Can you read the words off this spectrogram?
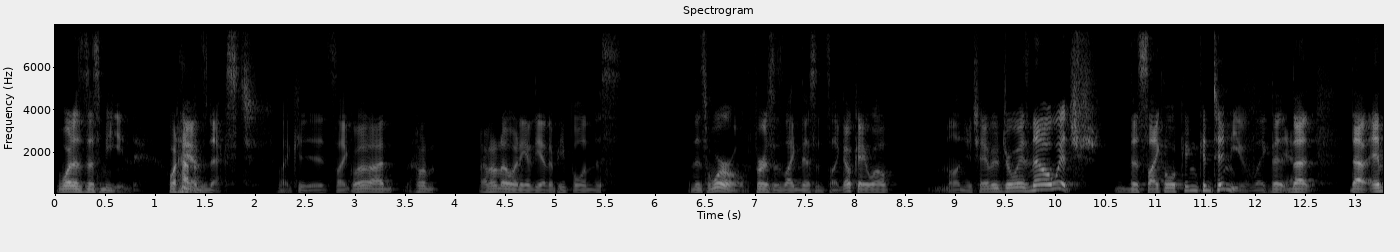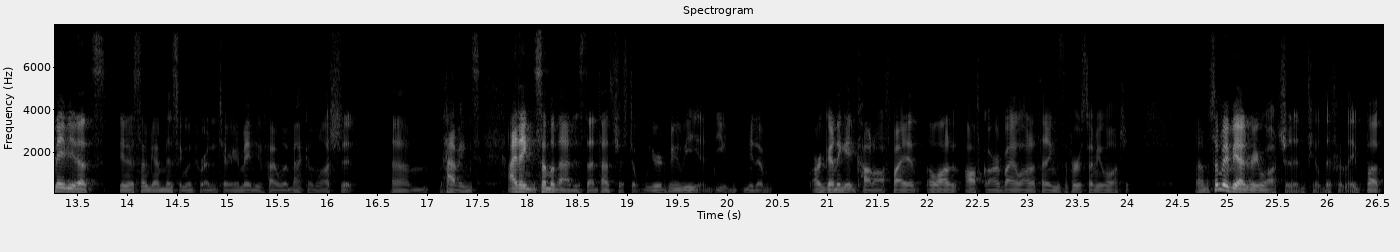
what does this mean what Yeah. happens next like it's like well I, I don't i don't know any of the other people in this in this world versus like this it's like okay well Anya Taylor Joy is now a witch. The cycle can continue like that. Yeah. That that and maybe that's you know something I'm missing with Hereditary. Maybe if I went back and watched it, um, having I think some of that is that that's just a weird movie and you you know are gonna get caught off by it a lot of, off guard by a lot of things the first time you watch it. Um, so maybe I'd rewatch it and feel differently. But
